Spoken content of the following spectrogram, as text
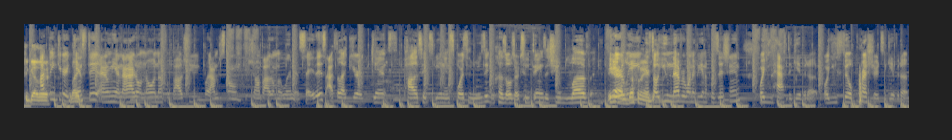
together. I think you're like- against it. I mean, and I don't know enough about you, but I'm just gonna jump out on a limb and say this. I feel like you're against politics being in sports and music because those are two things that you love dearly, definitely. and so you never want to be in a position where you have to give it up or you feel pressured to give it up.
